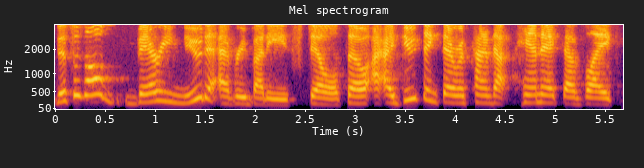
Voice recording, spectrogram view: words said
this was all very new to everybody still. So I, I do think there was kind of that panic of like,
